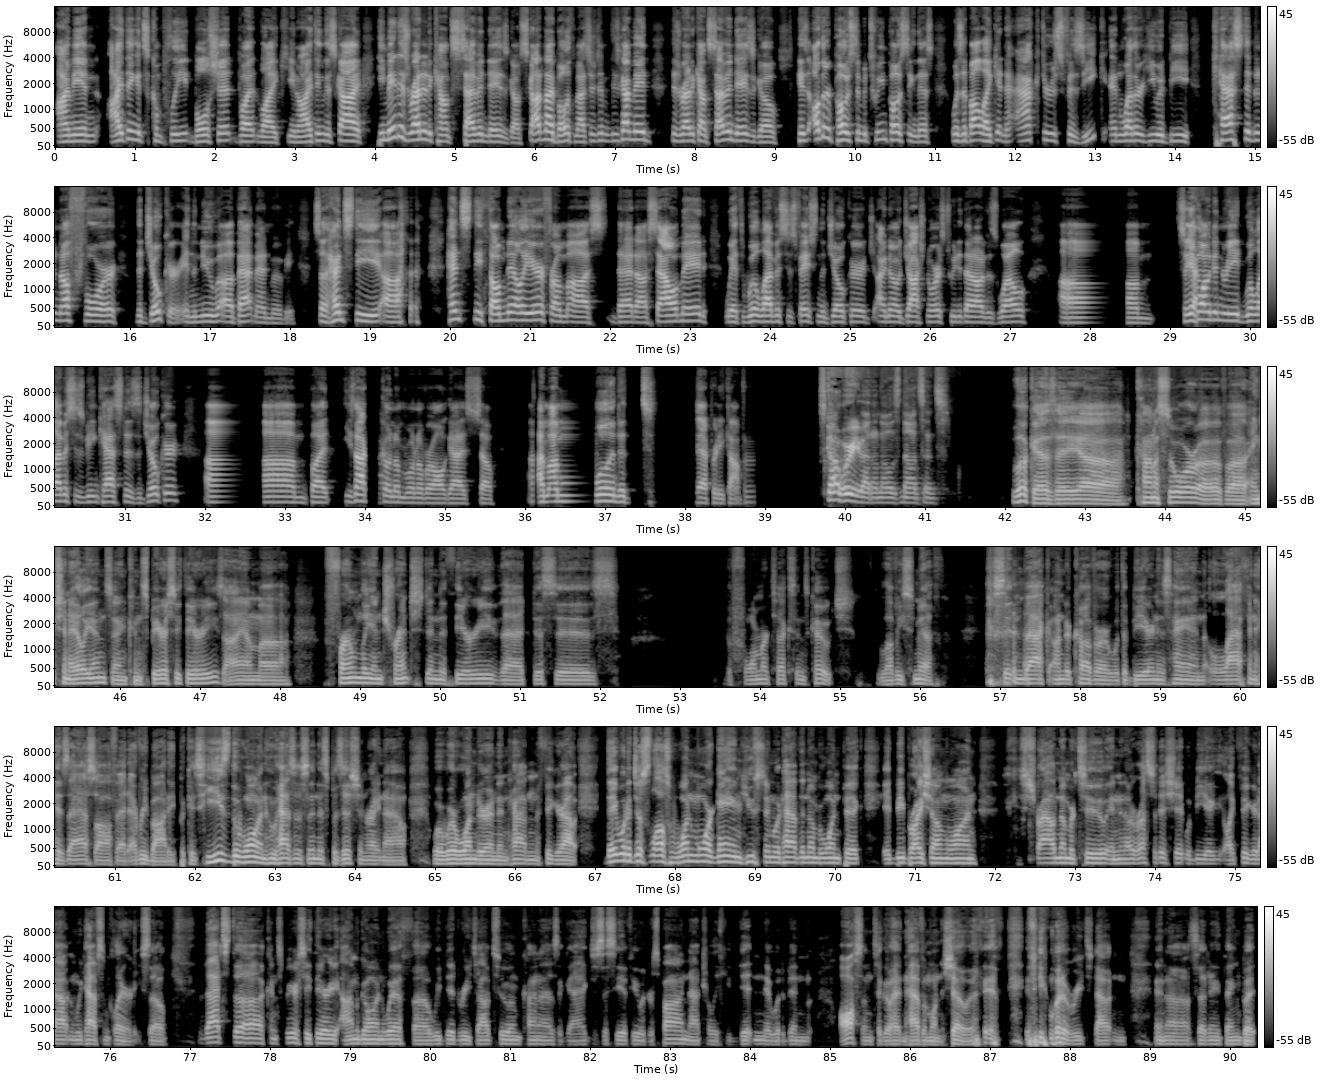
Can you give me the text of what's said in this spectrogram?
I mean, I think it's complete bullshit, but like, you know, I think this guy, he made his Reddit account seven days ago. Scott and I both messaged him. This guy made his Reddit account seven days ago. His other post in between posting this was about like an actor's physique and whether he would be casted enough for the Joker in the new uh, Batman movie. So hence the uh, hence the thumbnail here from uh, that uh, Sal made with Will Levis's face in the Joker. I know Josh Norris tweeted that out as well. Um, so yeah, long didn't read. Will Levis is being cast as the Joker, uh, um, but he's not going number one overall, guys. So I'm I'm willing to, to that pretty confident. Scott, where are you at on all this nonsense? Look, as a uh, connoisseur of uh, ancient aliens and conspiracy theories, I am uh, firmly entrenched in the theory that this is the former Texans coach, Lovie Smith, sitting back undercover with a beer in his hand, laughing his ass off at everybody because he's the one who has us in this position right now where we're wondering and having to figure out. They would have just lost one more game. Houston would have the number one pick. It'd be Bryce Young one, Stroud number two, and the rest of this shit would be like figured out and we'd have some clarity. So that's the conspiracy theory I'm going with. Uh, we did reach out to him kind of as a gag just to see if he would respond. Naturally, he didn't. It would have been awesome to go ahead and have him on the show if if he would have reached out and and uh, said anything. But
